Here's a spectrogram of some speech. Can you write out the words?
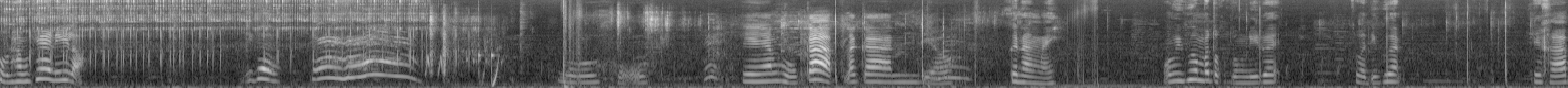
ผมทำแค่นี้เหรอนี่ก็โอ้โหอย่างงั้นผมกลับละกันเดี๋ยวเพื่อนนางไหนโอ้มีเพื่อนมาตกตรงนี้ด้วย สวัสดีเพื่อนโอเคครับ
